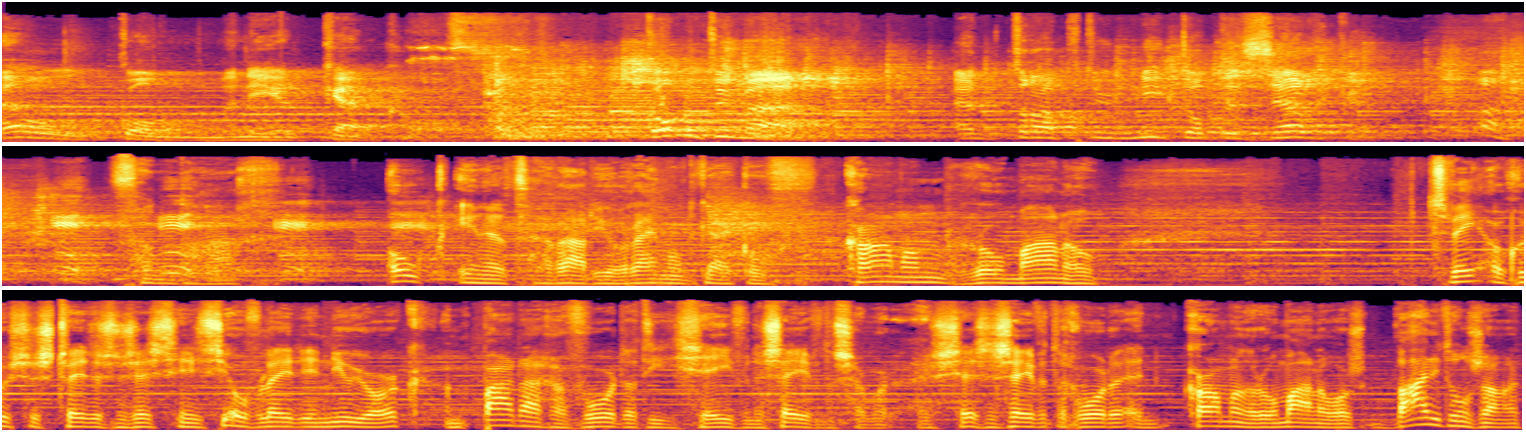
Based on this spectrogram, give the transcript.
Welkom, meneer Kerkhoff. Komt u maar en trapt u niet op de zerken. Vandaag ook in het Radio Rijnmond Kijkhof. Carmen Romano. Op 2 augustus 2016 is hij overleden in New York. Een paar dagen voordat hij 77 zou worden. Hij is 76 geworden en Carmen Romano was baritonzanger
